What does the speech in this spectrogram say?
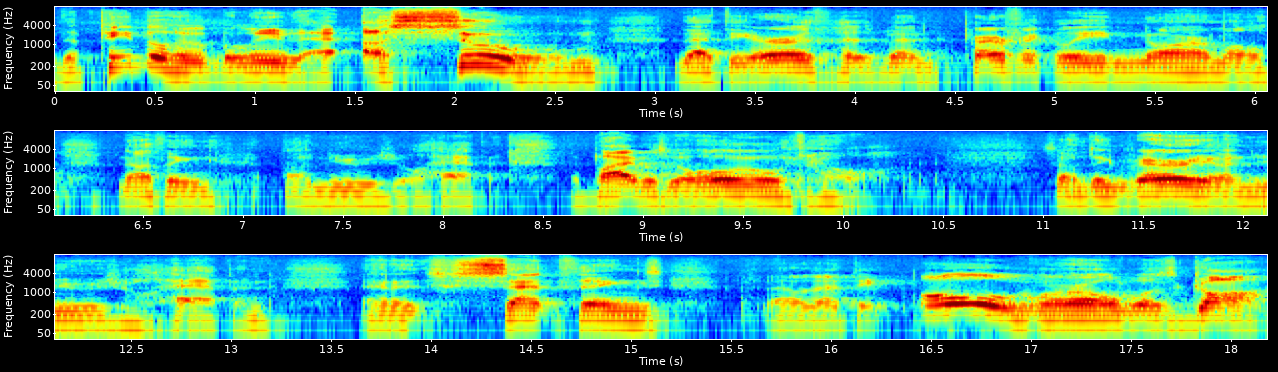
the people who believe that assume that the earth has been perfectly normal, nothing unusual happened. The Bible says, oh no, something very unusual happened and it sent things so that the old world was gone.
